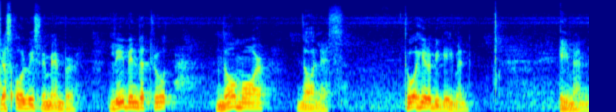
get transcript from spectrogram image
Just always remember, live in the truth, no more, no less. To a hear a big amen. Amen.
